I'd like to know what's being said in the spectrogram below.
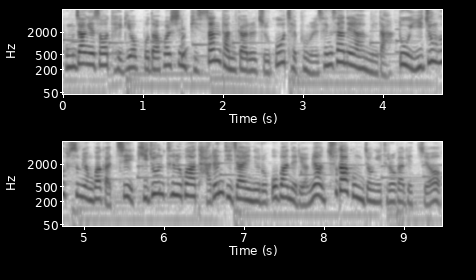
공장에서 대기업보다 훨씬 비싼 단가를 주고 제품을 생산해야 합니다. 또 이중 흡수명과 같이 기존 틀과 다른 디자인으로 뽑아내려면 추가 공정이 들어가겠죠.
